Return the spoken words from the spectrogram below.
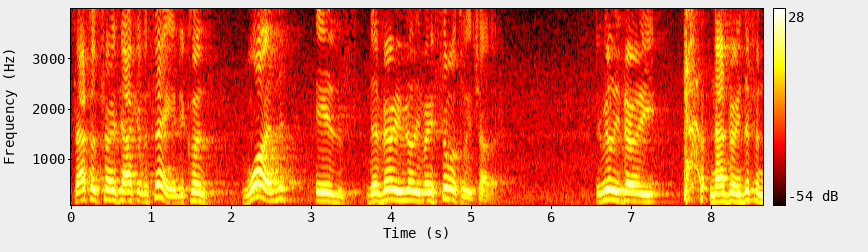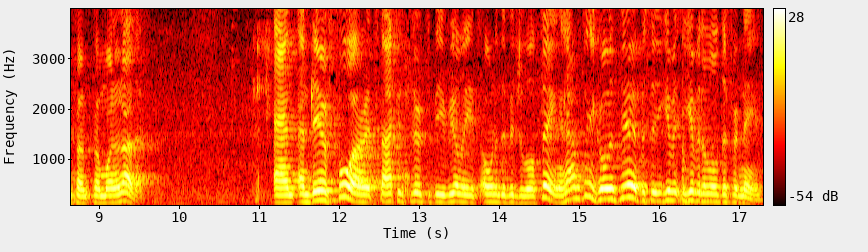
So that's what Teres Yaakov is saying because one is they're very, really, very similar to each other. They're really very, not very different from, from one another. And, and therefore, it's not considered to be really its own individual thing. It happens to be, it grows there, but so you give it, you give it a little different name.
